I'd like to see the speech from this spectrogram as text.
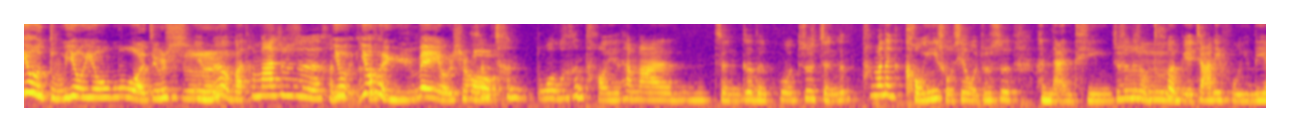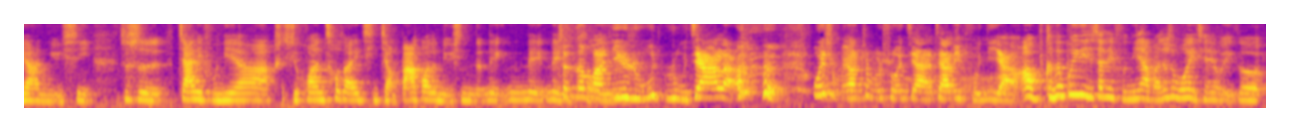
又毒又幽默，就是也没有吧？他妈就是很又又很愚昧，有时候很很我我很讨厌他妈整个的过，就是整个他妈那个口音，首先我就是很难听，就是那种特别加利福尼亚女性，就是加利福尼亚喜欢凑在一起讲八卦的女性的那那那真的吗？你辱辱家了？为什么要这么说加加利福尼亚啊？可能不一定是加利福尼亚吧，就是我以前有一个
